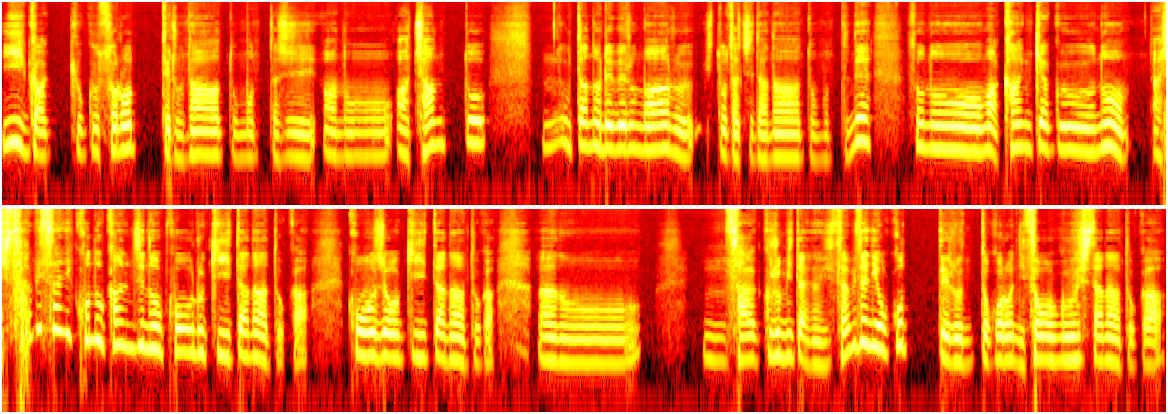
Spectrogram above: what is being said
いい楽曲揃っってるなと思ったし、あのー、あ、ちゃんと歌のレベルもある人たちだなと思ってね、その、まあ、観客の、あ、久々にこの感じのコール聞いたなとか、工場聞いたなとか、あのー、サークルみたいなのに久々に起こってるところに遭遇したなとか、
